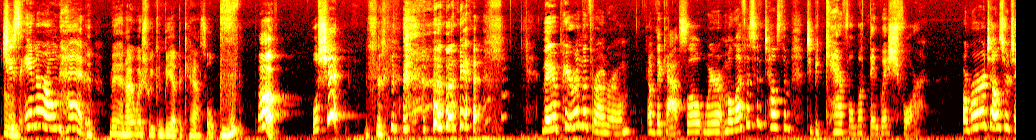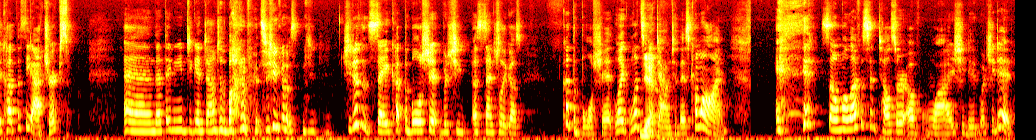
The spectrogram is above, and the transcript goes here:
She's in her own head. Man, I wish we could be at the castle. Oh. Well, shit. Yeah. They appear in the throne room, of the castle where Maleficent tells them to be careful what they wish for. Aurora tells her to cut the theatrics and that they need to get down to the bottom of it. So she goes, she doesn't say cut the bullshit, but she essentially goes, cut the bullshit. Like, let's Yeah. get down to this. Come on. so Maleficent tells her of why she did what she did.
